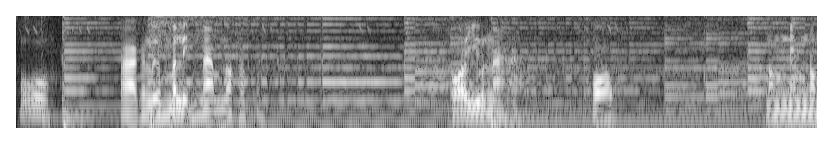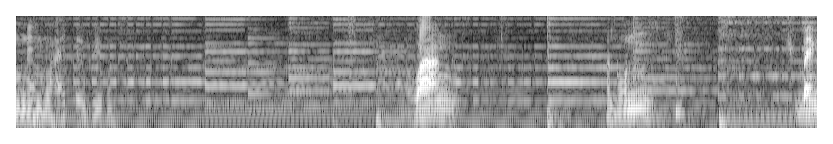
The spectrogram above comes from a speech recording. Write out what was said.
โอ้ปลาก็เริ่มมาเล่นน้ำเนาะครับผมท่ออยู่หนาทอนอมแนมนอมแนมหลายเติบอยู่ ว่าง ถนน แบ่ง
